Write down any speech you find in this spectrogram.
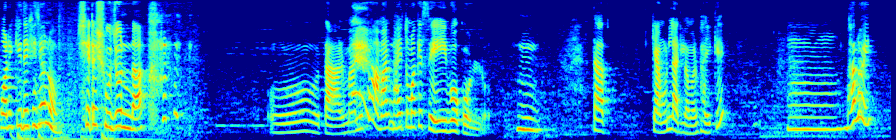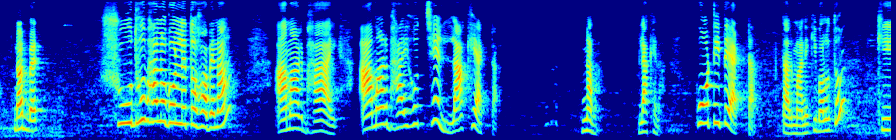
পরে কি দেখি জানো? সেটা সুজন না। ও তার মানে তো আমার ভাই তোমাকে সেভও করল। হুম। তা কেমন লাগল আমার ভাইকে? ভালোই। নট ব্যাড শুধু ভালো বললে তো হবে না। আমার ভাই আমার ভাই হচ্ছে লাখে একটা। না না লাখে না কোটিতে একটা। তার মানে কি বলো তো? কি?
